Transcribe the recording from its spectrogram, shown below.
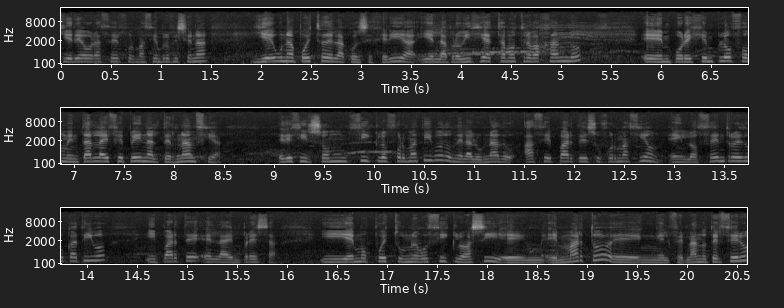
quiere ahora hacer formación profesional y es una apuesta de la consejería y en la provincia estamos trabajando en, por ejemplo, fomentar la FP en alternancia. Es decir, son ciclos formativos donde el alumnado hace parte de su formación en los centros educativos y parte en la empresa. y hemos puesto un nuevo ciclo así en, en Marto, en el Fernando III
